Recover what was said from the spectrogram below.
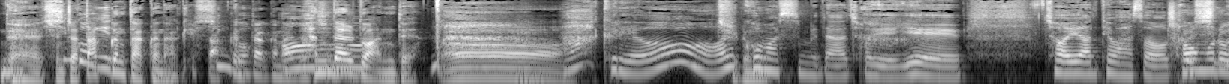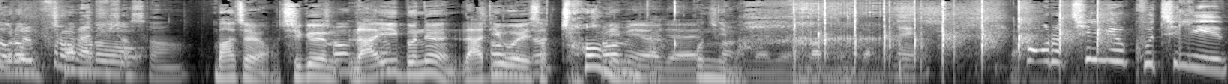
네, 진짜 따끈따끈하게. 따끈따끈하게. 한 달도 안 된. 어. 아, 그래요? 아이, 고맙습니다. 저희 예. 저희한테 와서 그 처음으로 그 풀어놔 주셔서. 맞아요. 지금 처음이죠? 라이브는 라디오에서 처음이죠? 처음입니다. 예, 꽃님아. 예, 맞습니다. 네. 콩으로 7697님,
